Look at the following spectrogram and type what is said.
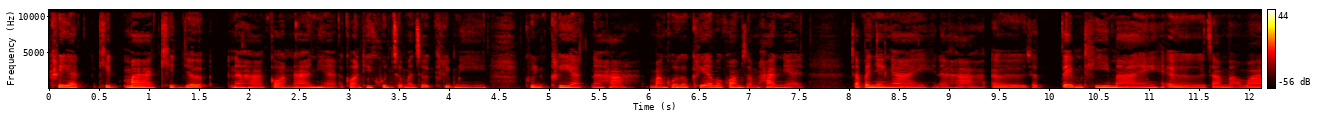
เครียดคิดมากคิดเยอะนะคะ ก่อนหน้านี้ก่อนที่คุณจะมาเจอคลิปนี้ คุณเครียดนะคะ บางคนก็เครียดว่าความสัมพันธ์เนี่ยจะเป็นยังไงนะคะ เออ จะเต็มที่ไหมเออ จะแบบว่า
